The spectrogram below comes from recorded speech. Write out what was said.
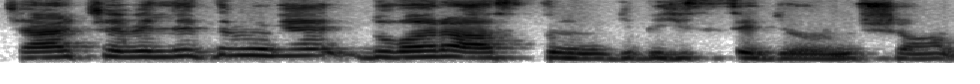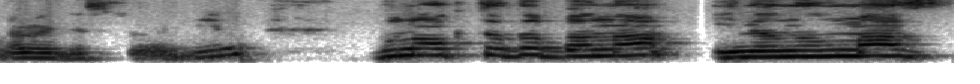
çerçeveledim ve duvara astım gibi hissediyorum şu an öyle söyleyeyim. Bu noktada bana inanılmaz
